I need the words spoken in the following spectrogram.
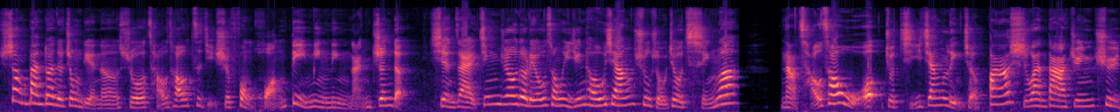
上半段的重点呢，说曹操自己是奉皇帝命令南征的，现在荆州的刘琮已经投降，束手就擒了。那曹操我就即将领着八十万大军去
